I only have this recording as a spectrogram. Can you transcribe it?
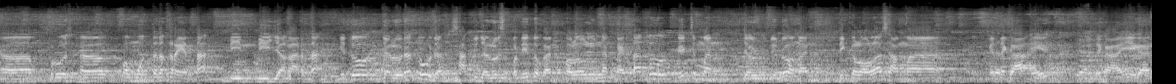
eh, perus eh, komuter kereta di, di Jakarta itu jalurnya tuh udah satu jalur seperti itu kan. Kalau lu ngeliat peta tuh dia cuman jalur itu doang kan. Dikelola sama PT KAI PT KAI kan.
